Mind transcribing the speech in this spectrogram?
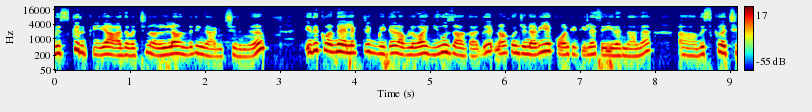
விஸ்க் இருக்கு இல்லையா அதை வச்சு நல்லா வந்து நீங்கள் அடிச்சிடுங்க இதுக்கு வந்து எலக்ட்ரிக் பீட்டர் அவ்வளோவா யூஸ் ஆகாது. நான் கொஞ்சம் நிறைய குவான்டிட்டியில் செய்கிறதுனால விஸ்க் வச்சு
